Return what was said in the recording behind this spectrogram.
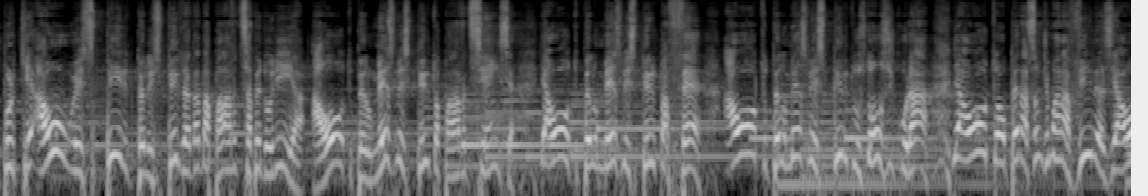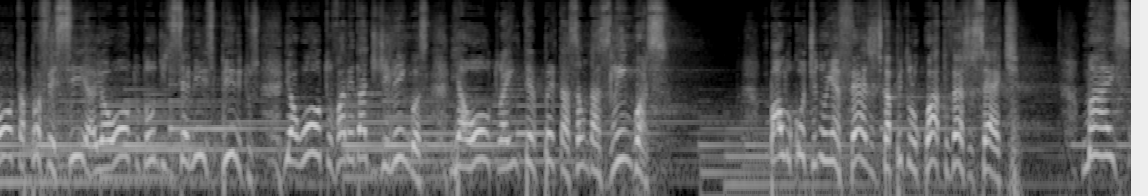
Porque a um o Espírito, pelo Espírito é dada a palavra de sabedoria, a outro pelo mesmo Espírito a palavra de ciência, e a outro pelo mesmo Espírito a fé, a outro pelo mesmo Espírito os dons de curar, e a outro a operação de maravilhas, e a outro a profecia, e a outro o dom de discernir espíritos, e a outro variedade de línguas, e a outro a interpretação das línguas. Paulo continua em Efésios capítulo 4, verso 7 mas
